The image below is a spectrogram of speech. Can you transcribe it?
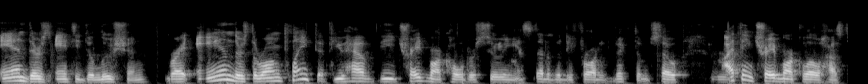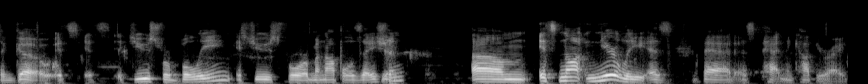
and there's anti-dilution, right? And there's the wrong plaintiff. You have the trademark holder suing instead of the defrauded victim. So I think trademark law has to go. It's it's it's used for bullying. It's used for monopolization. Um, it's not nearly as bad as patent and copyright,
